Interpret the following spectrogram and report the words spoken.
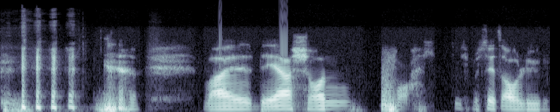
Weil der schon, boah, ich, ich müsste jetzt auch lügen,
